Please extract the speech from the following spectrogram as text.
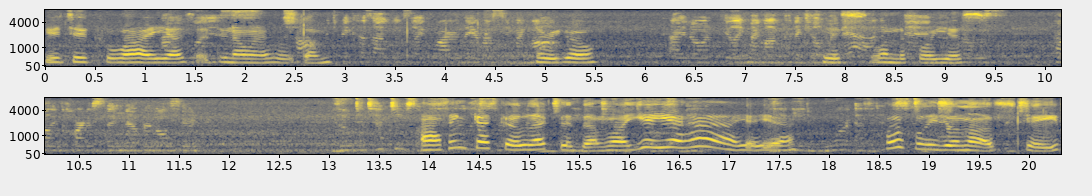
You're too kawaii. Yes, I do not want to hurt them. because I was like, why are they arresting my mom? There we go. I don't feel like my mom could have killed Yes, my dad. wonderful, yes. That was probably the hardest thing to ever go through. Though detectives I think I collected them. Like, yeah, yeah, yeah, yeah. Hopefully they'll not escape.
